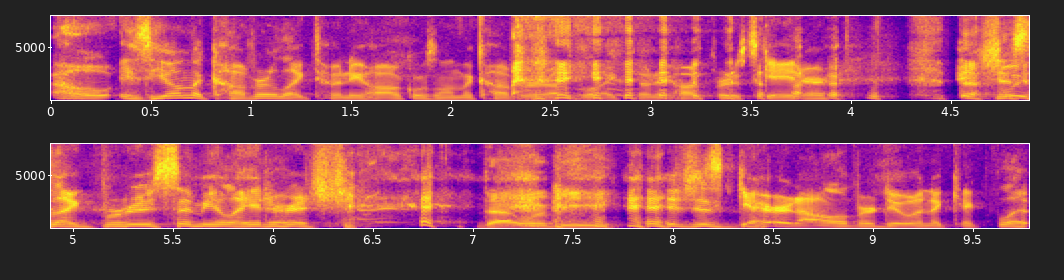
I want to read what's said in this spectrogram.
Oh, is he on the cover like Tony Hawk was on the cover of like Tony Hawk Pro Skater? It's just would- like Brew Simulator. It's just, that would be it's just Garrett Oliver doing a kickflip.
